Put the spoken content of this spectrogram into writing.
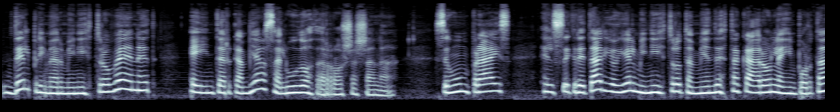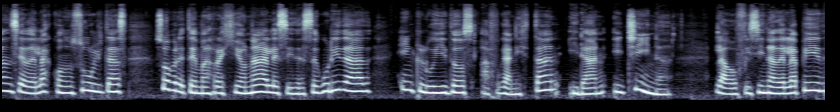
del primer ministro Bennett e intercambiar saludos de Rosh Hashanah. Según Price, el secretario y el ministro también destacaron la importancia de las consultas sobre temas regionales y de seguridad, incluidos Afganistán, Irán y China. La oficina de la PID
